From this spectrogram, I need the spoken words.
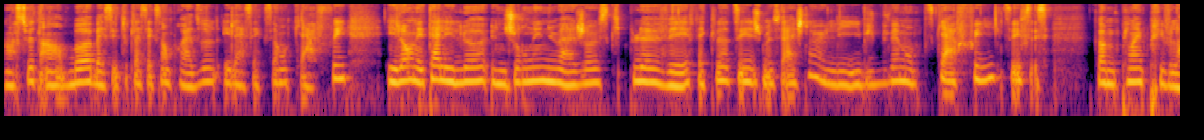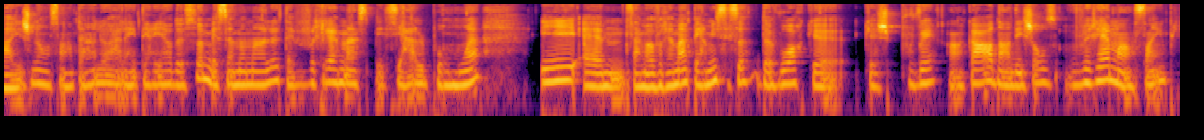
Ensuite, en bas, ben, c'est toute la section pour adultes et la section café. Et là, on est allé là, une journée nuageuse qui pleuvait. Fait que là, tu je me suis acheté un livre, je buvais mon petit café, tu comme plein de privilèges, là, on s'entend là à l'intérieur de ça. Mais ce moment-là était vraiment spécial pour moi. Et euh, ça m'a vraiment permis, c'est ça, de voir que, que je pouvais encore dans des choses vraiment simples.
